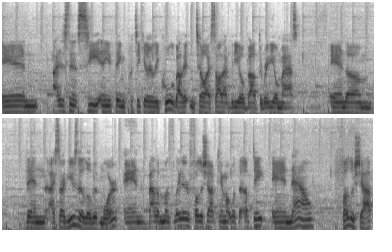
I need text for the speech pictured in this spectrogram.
And I just didn't see anything particularly cool about it until I saw that video about the radial mask. And um, then I started using it a little bit more. And about a month later, Photoshop came out with the update. And now Photoshop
